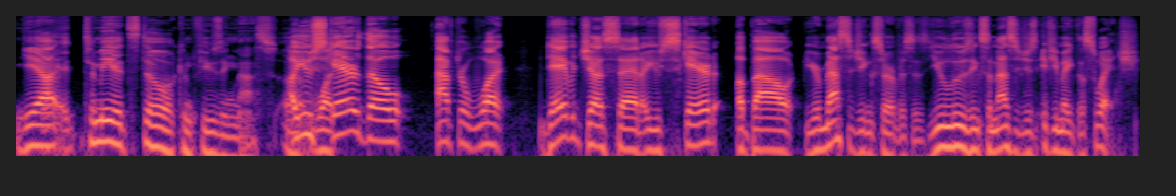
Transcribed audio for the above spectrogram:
yeah, it- to me, it's still a confusing mess. Uh, Are you what- scared though after what David just said? Are you scared about your messaging services, you losing some messages if you make the switch?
